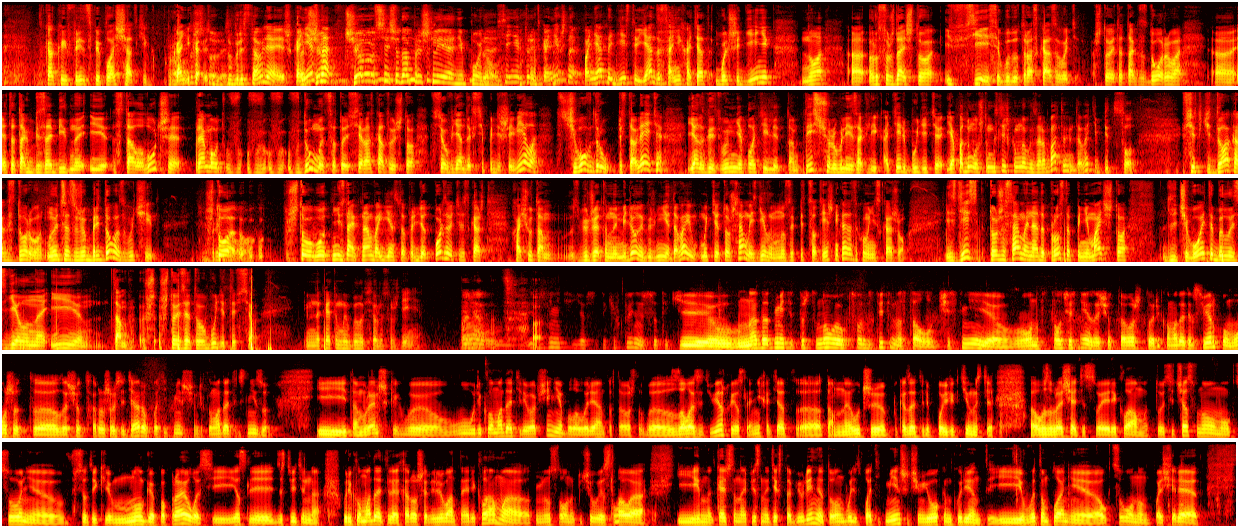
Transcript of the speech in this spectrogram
как и, в принципе, площадки. Правда, Кон- что ли? Ты представляешь, конечно... А чего все сюда пришли, я не понял. Да, все некоторые, конечно, понятно, действия Яндекса, они хотят больше денег, но э, рассуждать, что и все, если будут рассказывать, что это так здорово, э, это так безобидно и стало лучше, прямо вот в, в, вдуматься, то есть все рассказывают, что все в Яндексе подешевело, с чего вдруг, представляете? Яндекс говорит, вы мне платили там тысячу рублей за клик, а теперь будете... Я подумал, что мы слишком много зарабатываем, давайте 500. Все таки да, как здорово. Но это же бредово звучит. Что, что вот, не знаю, к нам в агентство придет пользователь и скажет, хочу там с бюджетом на миллион, и говорю, не, давай мы тебе то же самое сделаем, но за 500. Я же никогда такого не скажу. И здесь то же самое, надо просто понимать, что для чего это было сделано, и там, что из этого будет, и все. Именно к этому и было все рассуждение. Понятно. Ну, извините, я все-таки вклинюсь. Все-таки э, надо отметить то, что новый аукцион действительно стал честнее. Он стал честнее за счет того, что рекламодатель сверху может э, за счет хорошего CTR платить меньше, чем рекламодатель снизу. И там раньше как бы у рекламодателей вообще не было вариантов того, чтобы залазить вверх, если они хотят э, там наилучшие показатели по эффективности э, возвращать из своей рекламы. То сейчас в новом аукционе все-таки многое поправилось, и если действительно у рекламодателя хорошая релевантная реклама, отминусованы ключевые слова и качественно написанный текст объявления, то он будет платить меньше, чем его конкуренты. И в этом плане аукцион он поощряет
